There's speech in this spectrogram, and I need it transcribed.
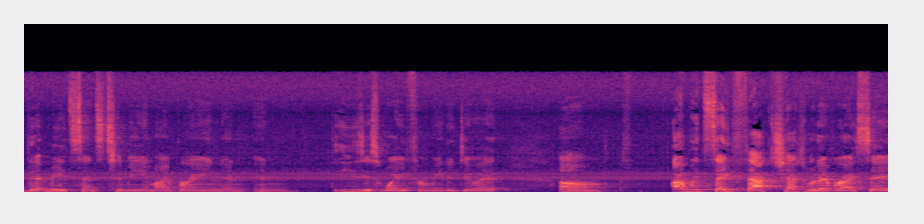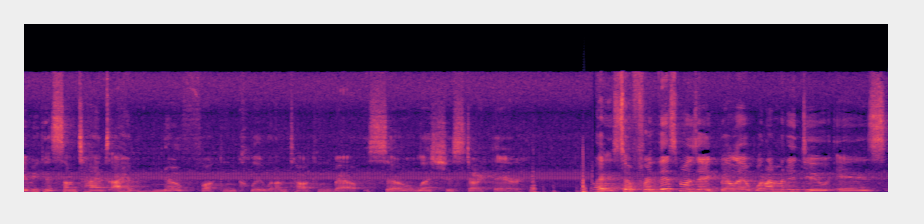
that made sense to me in my brain and, and the easiest way for me to do it. Um, I would say fact check whatever I say because sometimes I have no fucking clue what I'm talking about. So let's just start there. Okay, so for this mosaic billet, what I'm gonna do is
